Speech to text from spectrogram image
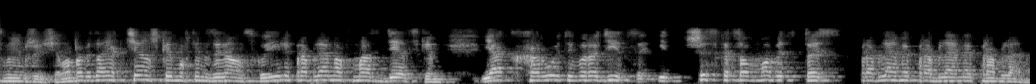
swoim życiem. Opowiada, jak ciężko mu w tym związku, ile problemów ma z dzieckiem, jak chorują jego rodzice i wszystko, co mówi, to jest problemy, problemy, problemy.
